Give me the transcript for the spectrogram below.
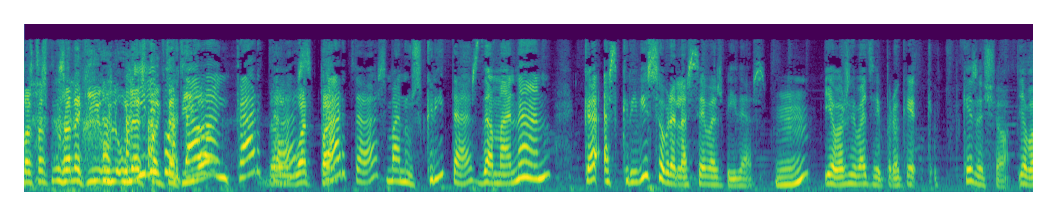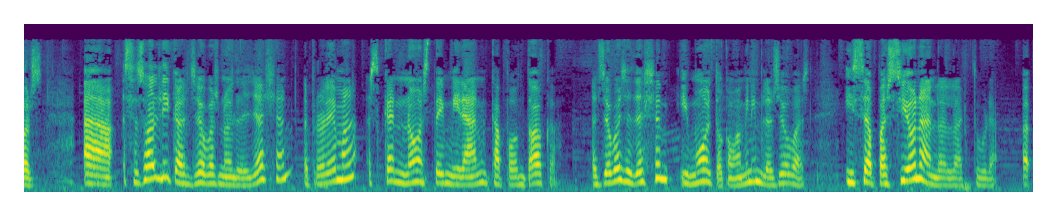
m'estàs posant aquí un, una li expectativa portaven del cartes, cartes manuscrites demanant que escrivís sobre les seves vides. Mm? Llavors jo vaig dir, però què, què, què és això? Llavors, uh, se sol dir que els joves no llegeixen, el problema és que no estem mirant cap on toca. Els joves llegeixen i molt, o com a mínim les joves, i s'apassionen la lectura. Uh,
